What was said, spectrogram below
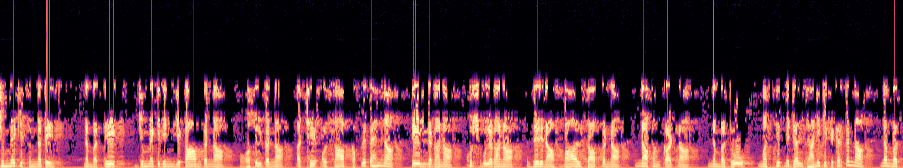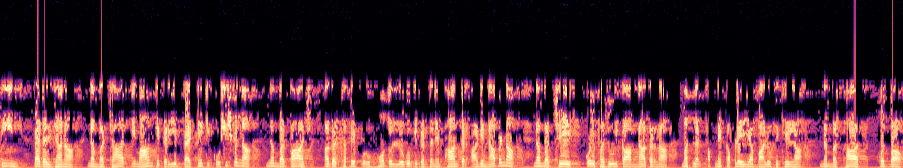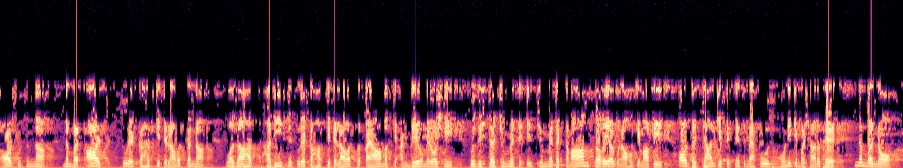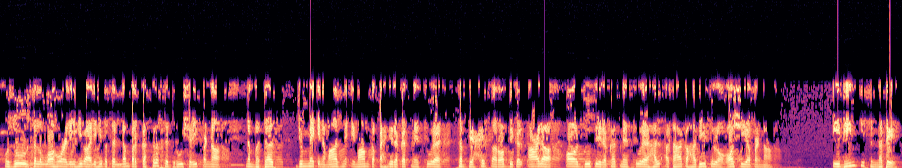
جمعے کی سنتیں۔ نمبر ایک، جمعے کے دن یہ کام کرنا، غسل کرنا، اچھے اور صاف کپڑے پہننا، تیل لگانا، خوشبو لگانا، زیر ناف بال صاف کرنا، ناخن کاٹنا نمبر دو، مسجد میں جل جانے کی فکر کرنا۔ نمبر تین، پیدل جانا۔ نمبر چار، امام کے قریب بیٹھنے کی کوشش کرنا۔ نمبر پانچ، اگر سفے پر ہوں تو لوگوں کی گردنیں پھان کر آگے نہ بڑھنا۔ نمبر چھ، کوئی فضول کام نہ کرنا۔ مثلا اپنے کپڑے یا بالوں سے کھیلنا۔ نمبر سات، خطبہ غور سے سننا۔ نمبر آٹھ، سورہ کہف کی تلاوت کرنا۔ وضاحت حدیث میں سورہ کہاف کی تلاوت پر قیامت کے اندھیروں میں روشنی، گزشتہ جمعے سے اس جمعے تک تمام سغیہ گناہوں کی معافی اور دجال کے فتنے سے محفوظ ہونے کی بشارت ہے۔ نمبر نو، حضور صلی اللہ علیہ وآلہ وسلم پر کثرت سے درو شریف پڑھنا۔ نمبر دس جمعے کی نماز میں امام کا پہلی رکت میں سورہ سب ربک اعلیٰ اور دوسری رکت میں سورہ حل عطا کا حدیث الغوشیہ پڑھنا۔ ایدین کی سنتیں۔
